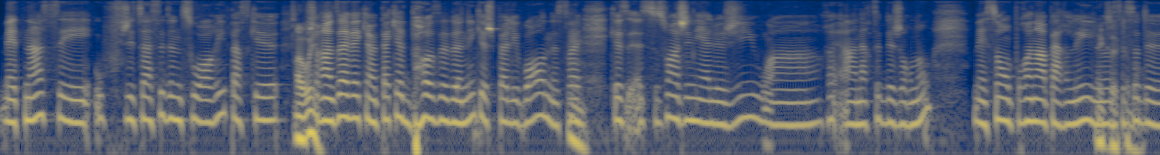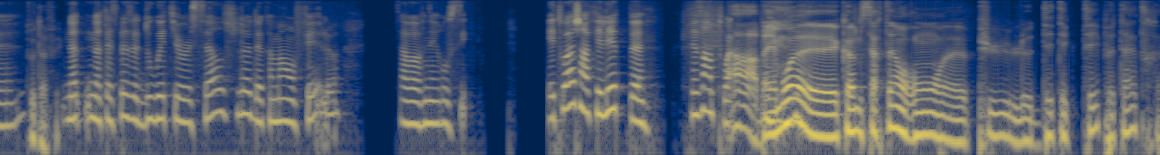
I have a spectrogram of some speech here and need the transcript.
Maintenant, c'est ouf, j'ai assez d'une soirée? Parce que ah je suis rendue avec un paquet de bases de données que je peux aller voir, ne serait hmm. que ce soit en généalogie ou en, en article de journaux. Mais ça, on pourra en parler. C'est ça de. Tout à fait. Notre, espèce de do-it-yourself, de comment on fait, là, ça va venir aussi. Et toi, Jean-Philippe, présente-toi. Ah, ben moi, euh, comme certains auront euh, pu le détecter peut-être,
